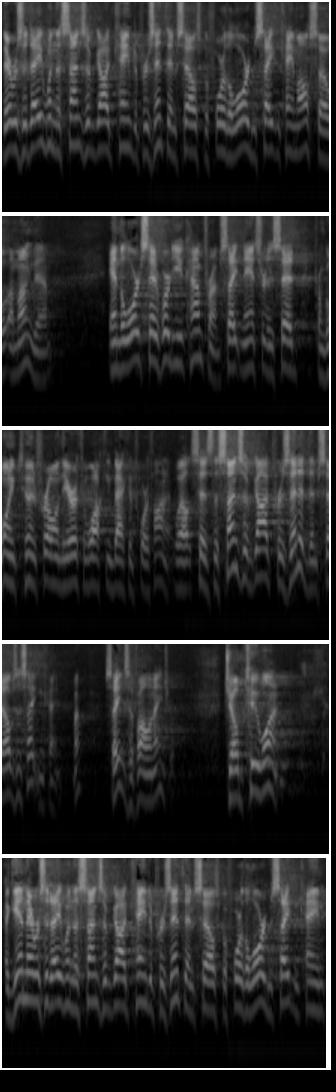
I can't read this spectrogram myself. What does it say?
There was a day when the sons of God came to present themselves before the Lord, and Satan came also among them. And the Lord said, Where do you come from? Satan answered and said, From going to and fro on the earth and walking back and forth on it. Well, it says, The sons of God presented themselves, and Satan came. Well, Satan's a fallen angel. Job 2 1. Again, there was a day when the sons of God came to present themselves before the Lord, and Satan came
